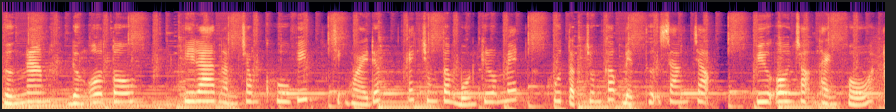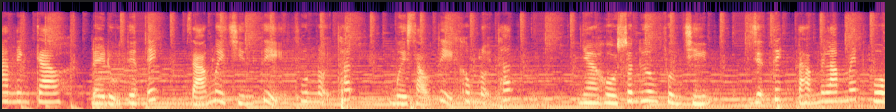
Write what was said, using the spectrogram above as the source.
hướng Nam, đường ô tô. Villa nằm trong khu VIP Trịnh Hoài Đức, cách trung tâm 4km, khu tập trung các biệt thự sang trọng, view ôn chọn thành phố, an ninh cao, đầy đủ tiện ích, giá 19 tỷ full nội thất, 16 tỷ không nội thất. Nhà Hồ Xuân Hương phường 9 diện tích 85m2,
